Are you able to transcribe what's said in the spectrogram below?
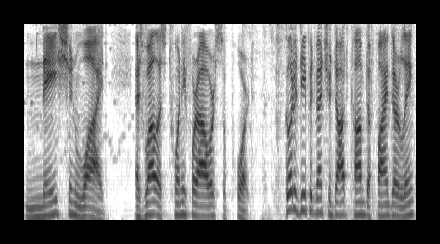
nationwide, as well as 24 hour support. Go to deepadventure.com to find their link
